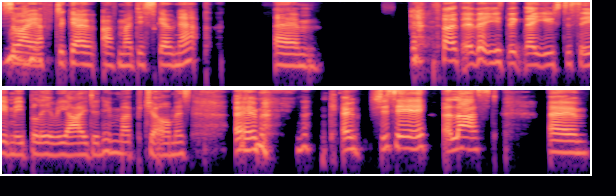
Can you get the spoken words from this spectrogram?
So I have to go have my disco nap. Um that you think they're used to seeing me bleary eyed and in my pajamas. Um, go, she's here at last. Um,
